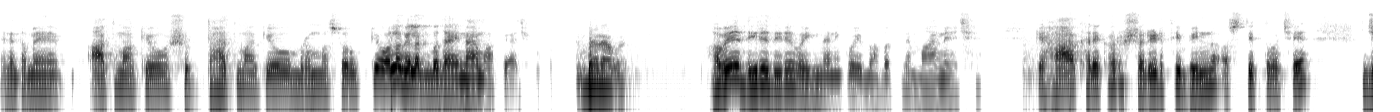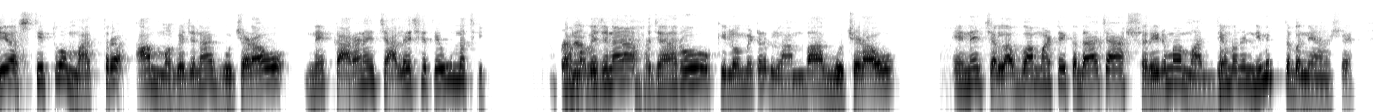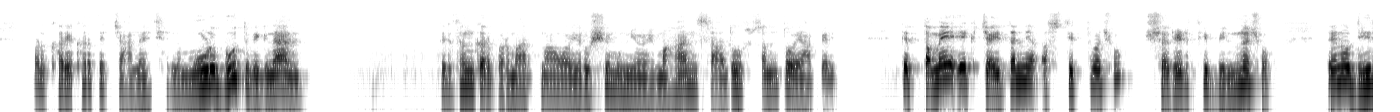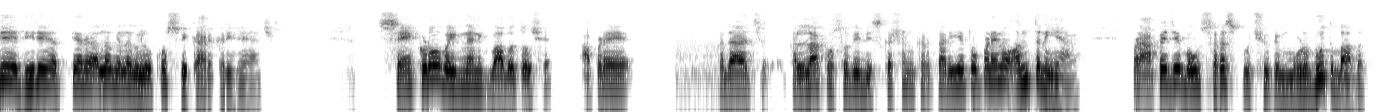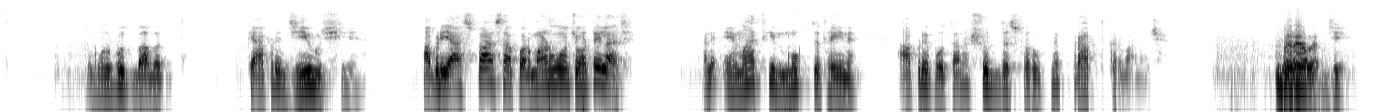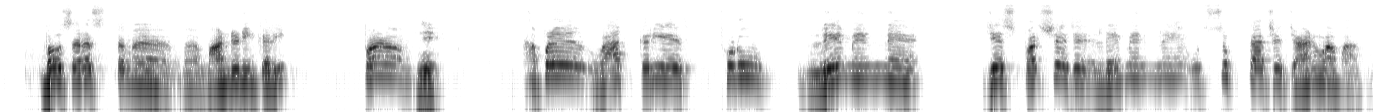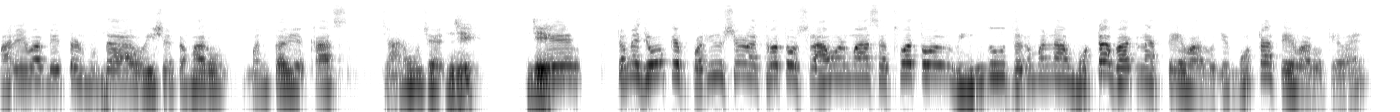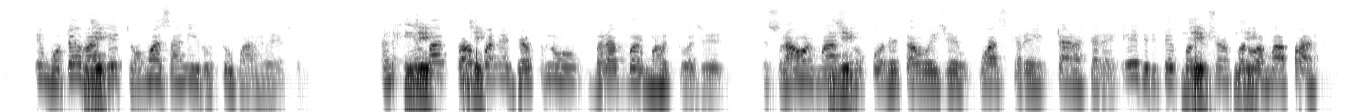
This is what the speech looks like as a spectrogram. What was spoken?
એને તમે આત્મા કયો શુદ્ધાત્મા કયો બ્રહ્મ સ્વરૂપ કયો અલગ અલગ બધાએ નામ આપ્યા છે. બરાબર. હવે ધીરે ધીરે વૈજ્ઞાનિકો એ બાબતને માને છે કે હા ખરેખર શરીરથી ભિન્ન અસ્તિત્વ છે. જે અસ્તિત્વ માત્ર આ મગજના ગૂંચળાઓને કારણે ચાલે છે તેવું નથી. મગજના હજારો કિલોમીટર લાંબા ગૂંચળાઓ એને ચલાવવા માટે કદાચ આ શરીરમાં માધ્યમ અને નિમિત્ત બન્યા હશે પણ ખરેખર તે ચાલે છે. એટલે મૂળભૂત વિજ્ઞાન તીર્થંકર પરમાત્માઓએ ઋષિ મુનિઓએ મહાન સાધુ સંતોએ આપેલ કે તમે એક ચૈતન્ય અસ્તિત્વ છો શરીરથી ભિન્ન છો તેનો ધીરે ધીરે અત્યારે અલગ અલગ લોકો સ્વીકાર કરી રહ્યા છે. સેંકડો વૈજ્ઞાનિક બાબતો છે. આપણે કદાચ કલાકો સુધી ડિસ્કશન કરતા રહીએ તો પણ એનો અંત નહીં આવે. પણ આપે જે બહુ સરસ પૂછ્યું કે મૂળભૂત બાબત તો મૂળભૂત બાબત કે આપણે જીવ છીએ. આપણી આસપાસ આ પરમાણુઓ ચોંટેલા છે અને એમાંથી મુક્ત થઈને આપણે પોતાના શુદ્ધ સ્વરૂપને પ્રાપ્ત કરવાનું છે. બરાબર. જી. બહુ સરસ તમે માંડણી કરી. પણ જી. આપણે વાત કરીએ થોડું લેમેનને જે સ્પર્શે છે લેમેનને ઉત્સુકતા છે જાણવામાં. મારે એવા બે ત્રણ મુદ્દા વિશે તમારું મંતવ્ય ખાસ જાણવું છે. જી જી. કે તમે જુઓ કે પર્યુષણ અથવા તો શ્રાવણ માસ અથવા તો હિન્દુ ધર્મના મોટા ભાગના તહેવારો જે મોટા તહેવારો કહેવાય એ મોટા ભાગે ચોમાસાની ઋતુમાં આવે છે. અને એમાં તપ. અને જપનું બરાબર મહત્વ છે. શ્રાવણ માસ લોકો રહેતા હોય છે ઉપવાસ કરે એકટાણા કરે એ જ રીતે પર્યુષણ પર્વમાં પણ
